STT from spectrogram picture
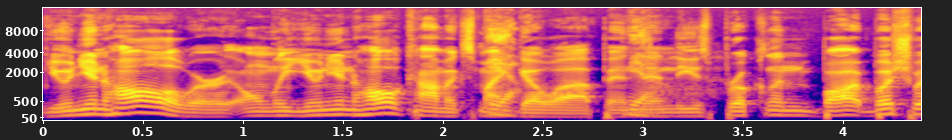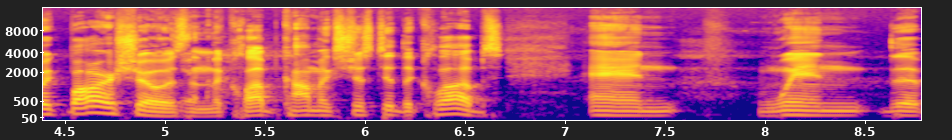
Union Hall, where only Union Hall comics might Yeah. go up, and Yeah. then these Brooklyn bar, Bushwick bar shows, and the club comics just did the clubs. And when the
